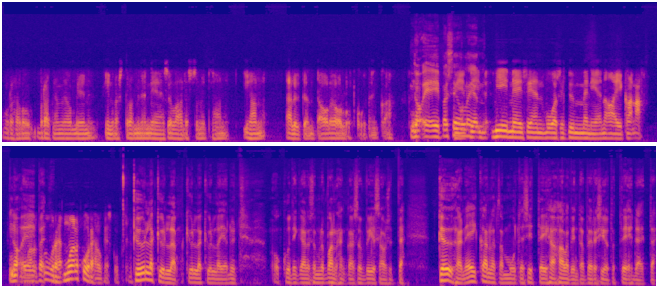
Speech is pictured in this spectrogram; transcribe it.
urheilurakennelmien investoiminen, niin eihän se Lahdessa nyt ihan, ihan älytöntä ole ollut kuitenkaan. No eipä se viime, ole. Viime, viimeisien vuosikymmenien aikana. No eipä. Muualla kuin. Kyllä, kyllä, kyllä, kyllä. Ja nyt on kuitenkin aina semmoinen vanhan kanssa viisaus, että köyhän ei kannata muuten sitten ihan halvinta versiota tehdä, että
